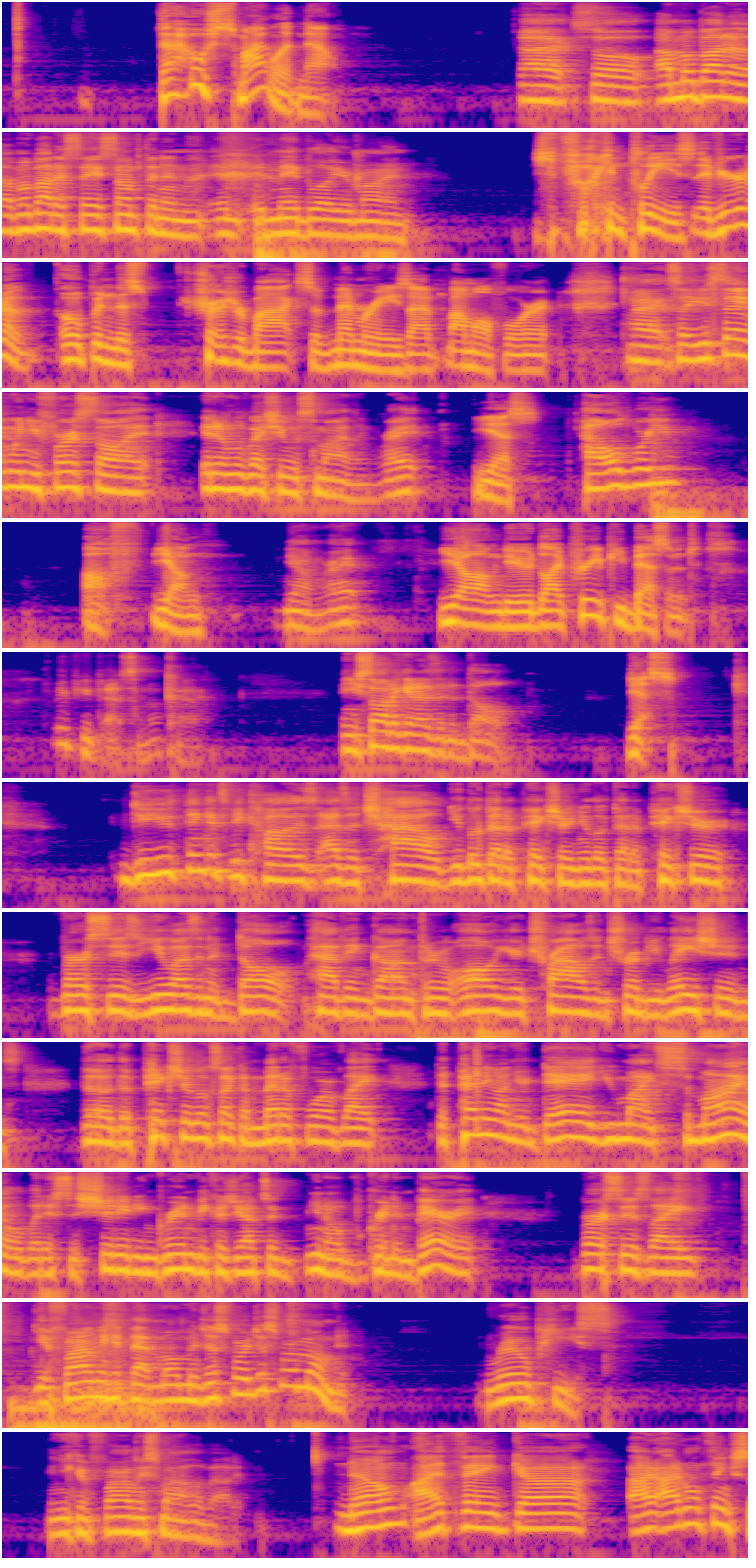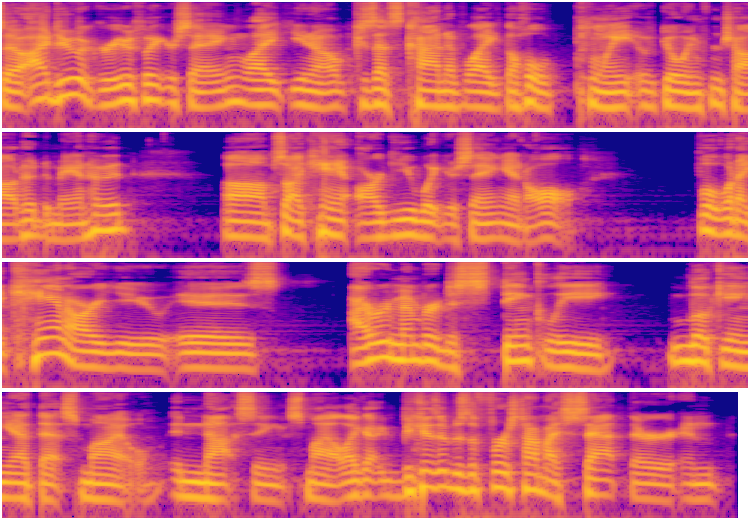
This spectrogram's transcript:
that host smiling now. all right. So I'm about to I'm about to say something, and it, it may blow your mind. Just fucking please, if you're gonna open this treasure box of memories, I, I'm all for it. All right. So you're saying when you first saw it, it didn't look like she was smiling, right? Yes. How old were you? Oh, young, Young, right? Young dude, like prepubescent. Prepubescent. Okay. And you saw it again as an adult. Yes. do you think it's because as a child you looked at a picture and you looked at a picture versus you as an adult having gone through all your trials and tribulations the the picture looks like a metaphor of like depending on your day you might smile but it's a shit-eating grin because you have to you know grin and bear it versus like you finally hit that moment just for just for a moment real peace and you can finally smile about it No, I think uh I, I don't think so. I do agree with what you're saying, like, you know, because that's kind of like the whole point of going from childhood to manhood. Um, so I can't argue what you're saying at all. But what I can argue is I remember distinctly looking at that smile and not seeing a smile. Like I, because it was the first time I sat there and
